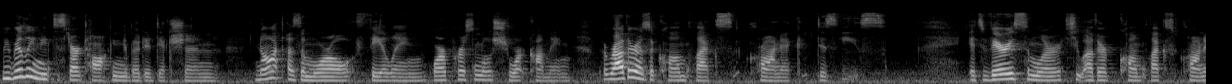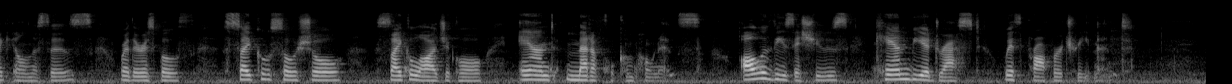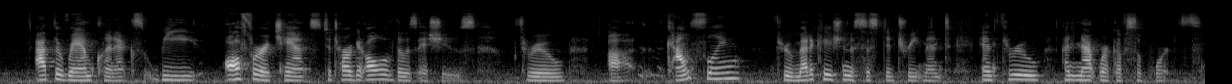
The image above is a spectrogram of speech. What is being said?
We really need to start talking about addiction not as a moral failing or a personal shortcoming, but rather as a complex chronic disease. It's very similar to other complex chronic illnesses where there is both psychosocial, psychological, and medical components. All of these issues can be addressed with proper treatment. At the RAAM clinics, we offer a chance to target all of those issues through uh, counseling, through medication-assisted treatment, and through a network of supports.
